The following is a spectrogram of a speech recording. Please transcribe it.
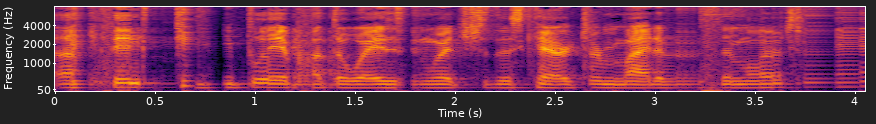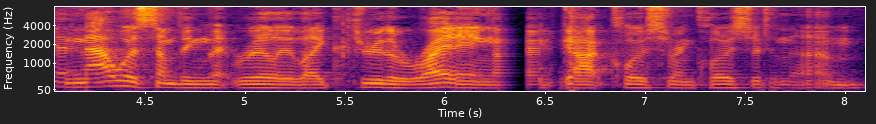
uh, think too deeply about the ways in which this character might have been similar to me. And that was something that really, like, through the writing, I got closer and closer to them.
